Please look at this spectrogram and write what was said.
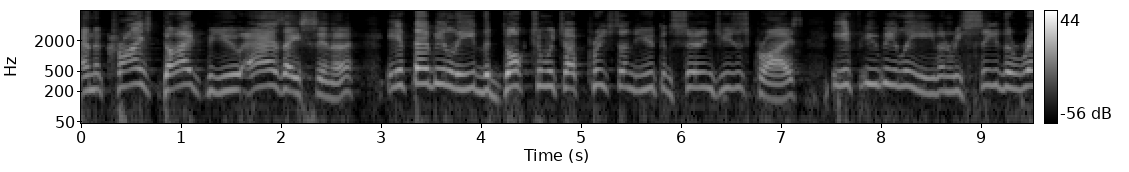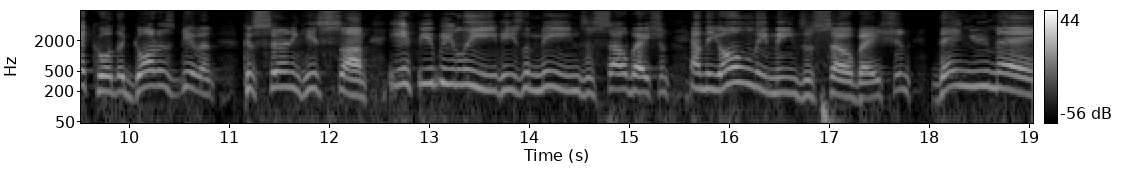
and that Christ died for you as a sinner, if they believe the doctrine which I preached unto you concerning Jesus Christ, if you believe and receive the record that God has given concerning his son, if you believe he's the means of salvation and the only means of salvation, then you may.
